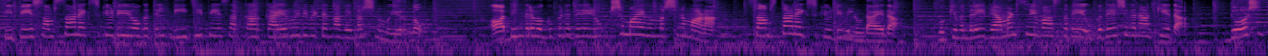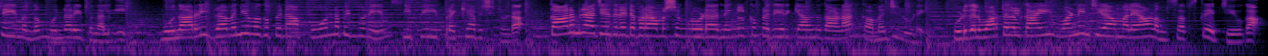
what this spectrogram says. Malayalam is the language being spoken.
സി പി ഐ സംസ്ഥാന എക്സിക്യൂട്ടീവ് യോഗത്തിൽ ഡി ജി പി ഐ സർക്കാർ കയറുവരി വിട്ടെന്ന വിമർശനമുയർന്നു ആഭ്യന്തര വകുപ്പിനെതിരെ രൂക്ഷമായ വിമർശനമാണ് സംസ്ഥാന എക്സിക്യൂട്ടീവിൽ ഉണ്ടായത്. മുഖ്യമന്ത്രി രമൺ ശ്രീവാസ്തവയെ ഉപദേശകനാക്കിയത് ദോഷം ചെയ്യുമെന്നും മുന്നറിയിപ്പ് നൽകി. മൂന്നാറിൽ റവന്യൂ വകുപ്പിന് പൂർണ പിന്തുണയും സി പി ഐ പ്രഖ്യാപിച്ചിട്ടുണ്ട്. കാനം രാജേന്ദ്രന്റെ പരാമർശങ്ങളോട് നിങ്ങൾക്കും പ്രതികരിക്കാവുന്നതാണ് കമന്റിലൂടെ. കൂടുതൽ വാർത്തകൾക്കായി വൺ ഇന്ത്യ മലയാളം സബ്സ്ക്രൈബ് ചെയ്യുക.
